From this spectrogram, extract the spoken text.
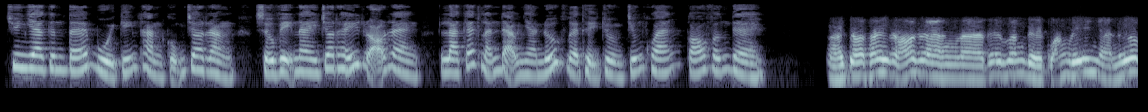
Chuyên gia kinh tế Bùi Kiến Thành cũng cho rằng, sự việc này cho thấy rõ ràng là các lãnh đạo nhà nước về thị trường chứng khoán có vấn đề. À, cho thấy rõ ràng là cái vấn đề quản lý nhà nước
